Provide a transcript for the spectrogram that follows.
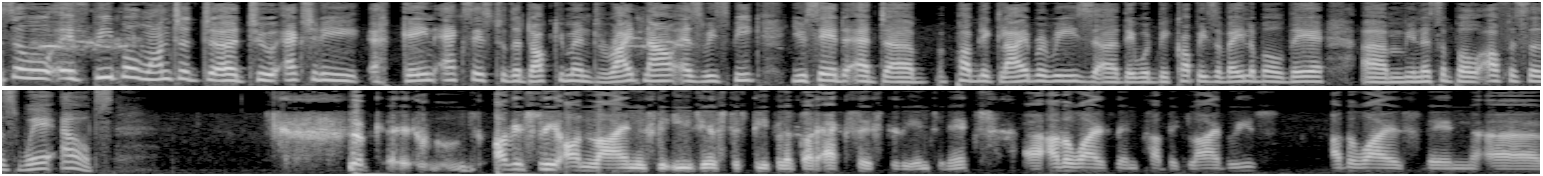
So, if people wanted uh, to actually gain access to the document right now as we speak, you said at uh, public libraries uh, there would be copies available there, um, municipal offices, where else? Look, obviously online is the easiest if people have got access to the internet. Uh, otherwise, then public libraries. Otherwise, then uh,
